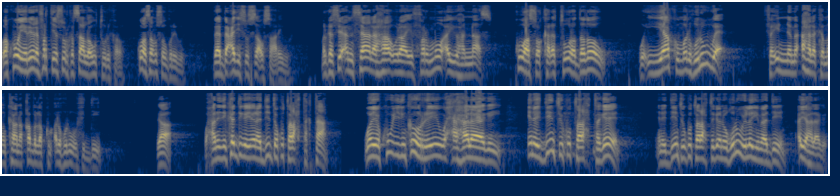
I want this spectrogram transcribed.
waa kuwa yaryare fartiya suurka sidaa loogu tuuri karo. Kuwaasaan u soo guray buuri baabacadiisu sidaa u saaray buuri markaasuu amhaala haaulaa'i farmuu ayuha annaas kuwaasoo kale tuura dadow. Wa iyaakum alghuluwa fainama ahlaka man kaana qablakum alghuluwu fi ddiin. Ya waxaan idinka digaya inaad diinta ku talax tagtaan. Waayo kuwii idinka horreeyey waxaa halaagay inay diintii ku talax tageen. Inay diintii ku talax tageen oo huluwi la yimaadeen. Ayaa halaagay.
